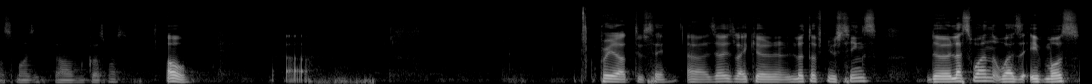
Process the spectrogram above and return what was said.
Osmosis on Cosmos? Oh, uh, pretty hard to say. Uh, there is like a lot of new things. The last one was Evmos.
